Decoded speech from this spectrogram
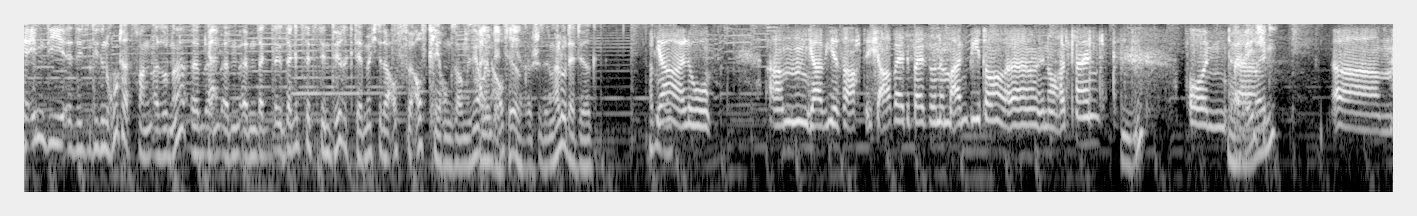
Hatten ja eben die, äh, diesen, diesen Routerzwang, also ne, ähm, Ja. ähm, ähm, da, da gibt es jetzt den Dirk, der möchte da auch für Aufklärung sorgen. Wir sind ja auch Hallo, eine der Dirk. aufklärerische Sendung. Hallo, der Dirk. Ja, hallo. Ähm, ja, wie gesagt, ich arbeite bei so einem Anbieter äh, in einer Hotline. Und Bei äh, welchem? ähm,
